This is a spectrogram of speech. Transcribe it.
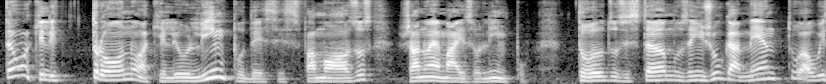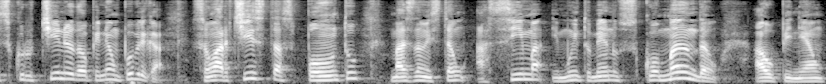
Então aquele trono, aquele Olimpo desses famosos já não é mais Olimpo Todos estamos em julgamento ao escrutínio da opinião pública. São artistas, ponto, mas não estão acima e muito menos comandam a opinião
